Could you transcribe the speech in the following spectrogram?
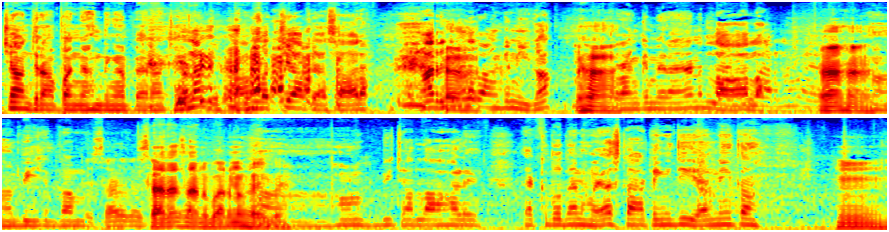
ਝਾਂਜਰਾਂ ਪਾਈਆਂ ਹੁੰਦੀਆਂ ਪੈਰਾਂ 'ਚ ਹਨਾ? ਆਹ ਮੱਚਿਆ ਪਿਆ ਸਾਰਾ। ਆਹ origignal ਰੰਗ ਨਹੀਂਗਾ ਹਾਂ। ਰੰਗ ਮੇਰਾ ਐਨ ਲਾਲ ਆ। ਹਾਂ ਹਾਂ। ਹਾਂ ਵੀ ਜਿੱਦਾਂ ਸਾਰਾ ਸਨ ਬਰਨ ਹੋਏ ਵੇ ਹਾਂ, ਹੁਣ ਵੀ ਚੱਲ ਆ ਹਾਲੇ ਇੱਕ ਦੋ ਦਿਨ ਹੋਇਆ ਸਟਾਰਟਿੰਗ ਜੀ ਆ ਨਹੀਂ ਤਾਂ ਹੂੰ।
